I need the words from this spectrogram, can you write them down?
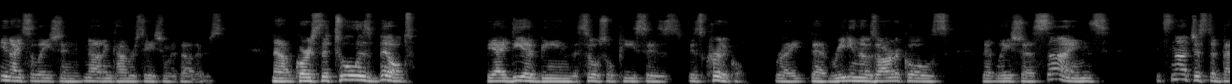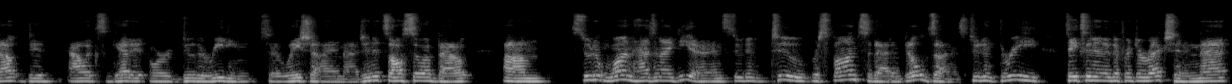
in isolation, not in conversation with others? Now, of course, the tool is built. The idea being the social piece is, is critical, right? That reading those articles that Leysia assigns, it's not just about did Alex get it or do the reading to Leysia, I imagine. It's also about um, student one has an idea and student two responds to that and builds on it. Student three takes it in a different direction. And that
